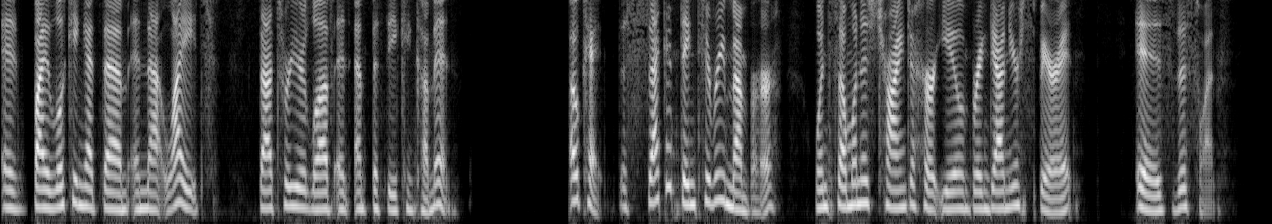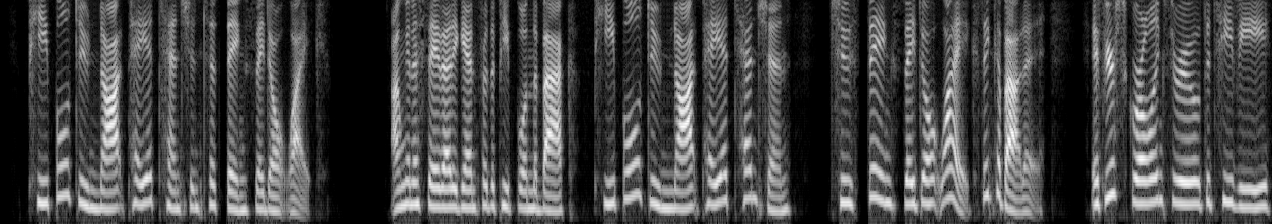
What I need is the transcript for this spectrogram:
And by looking at them in that light, that's where your love and empathy can come in. Okay, the second thing to remember when someone is trying to hurt you and bring down your spirit is this one people do not pay attention to things they don't like. I'm going to say that again for the people in the back. People do not pay attention to things they don't like. Think about it. If you're scrolling through the TV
